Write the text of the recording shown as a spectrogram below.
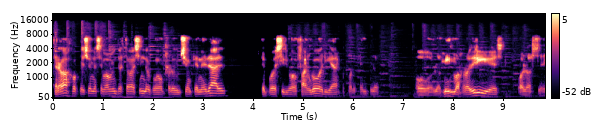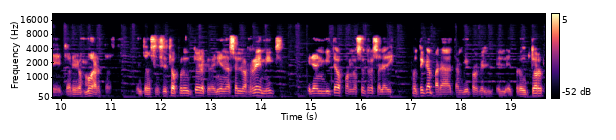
trabajos que yo en ese momento estaba haciendo como producción general, te puedo decir como Fangoria, por ejemplo, o los mismos Rodríguez, o los eh, Toreros Muertos. Entonces estos productores que venían a hacer los remix eran invitados por nosotros a la discoteca para también porque el, productor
